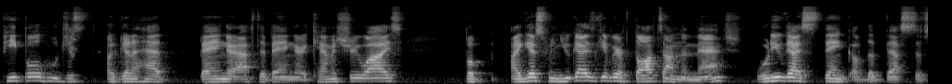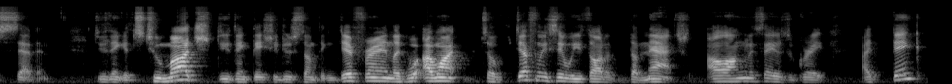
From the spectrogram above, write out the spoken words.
people who just are gonna have banger after banger chemistry wise. But I guess when you guys give your thoughts on the match, what do you guys think of the best of seven? Do you think it's too much? Do you think they should do something different? Like, I want, so definitely say what you thought of the match. All I'm to say is great. I think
